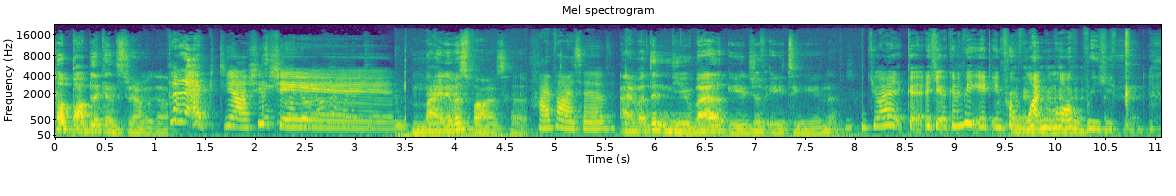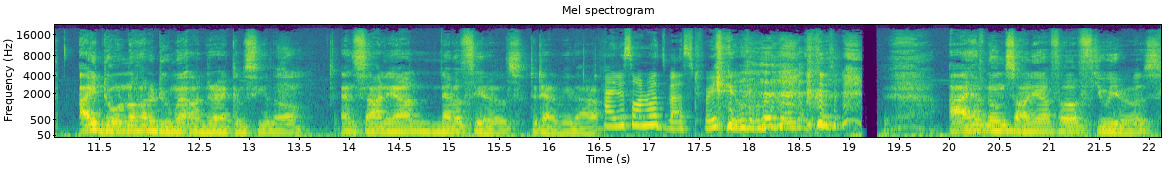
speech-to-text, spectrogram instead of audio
Her public Instagram account. Correct. Yeah, she's Actually, I don't know how to changed. My name is Partha. Hi, Parthiv. I'm at the nubile age of 18. You are you're gonna be 18 for one more week. I don't know how to do my under eye concealer. And Saniya never fails to tell me that. I just want what's best for you. I have known Saniya for a few years.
